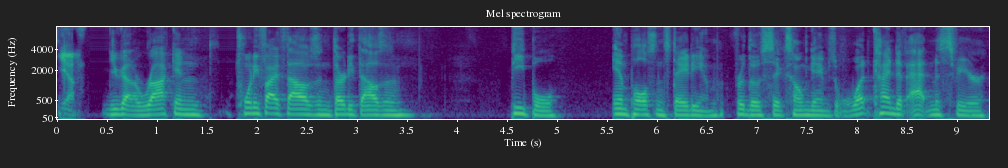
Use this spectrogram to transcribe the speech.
Yeah. You got a rocking 25,000, 30,000 people in Paulson Stadium for those six home games. What kind of atmosphere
